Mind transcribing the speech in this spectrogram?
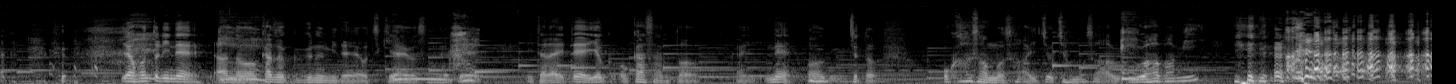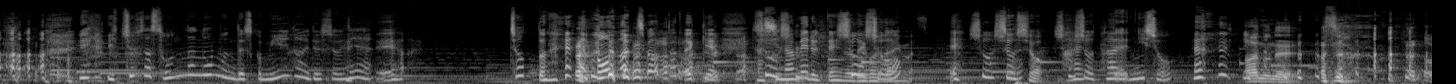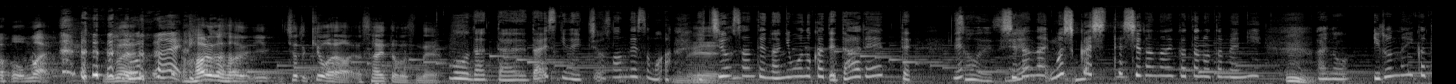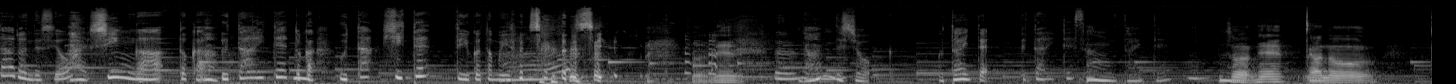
いや本当にねあの、ええ。家族ぐるみでお付き合いをさせはていただいて、よくお母さんとはいね、おちょっとお母さんもさ一応ちゃんもさ上ばみ？え一応さそんな飲むんですか？見えないですよね。いやちょっとね ほんのちょっとだけたしなめる程度でございます。え少々？少々。少々ってはい。はい2章、あのねあそう お前。うまいうまいはるかさんいちょっと今日は冴えてますね。もうだって大好きな一応さんですもん。あ、ね一応さんって何者かって誰？って、ね。そうですね。知らない。もしかして知らない方のために、うん。あのいろんな言い方あるんですよ、はい。シンガーとか、う歌い手とか、歌ひてっていう方もいらっしゃるし、そうね。うん。なんでしょう。歌い手。歌い手さ、うんん歌い手。うん。そうだね、あの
